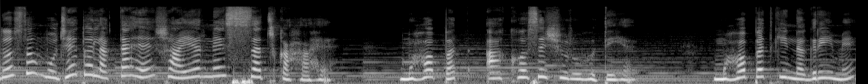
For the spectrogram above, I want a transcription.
दोस्तों, मुझे तो लगता है शायर ने सच कहा है। मोहब्बत आँखों से शुरू होती है। मोहब्बत की नगरी में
